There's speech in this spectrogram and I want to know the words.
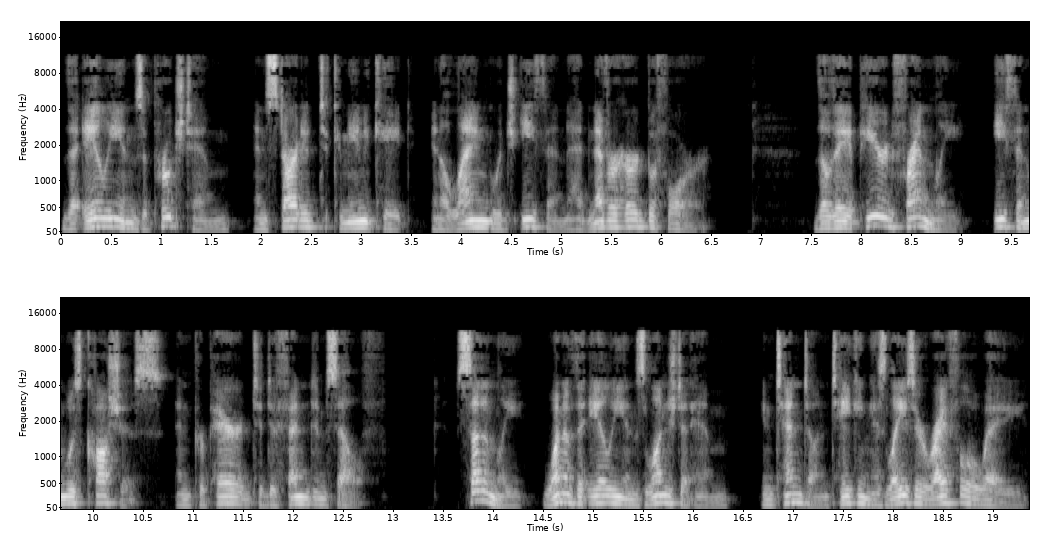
The aliens approached him and started to communicate in a language Ethan had never heard before. Though they appeared friendly, Ethan was cautious and prepared to defend himself. Suddenly, one of the aliens lunged at him intent on taking his laser rifle away,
